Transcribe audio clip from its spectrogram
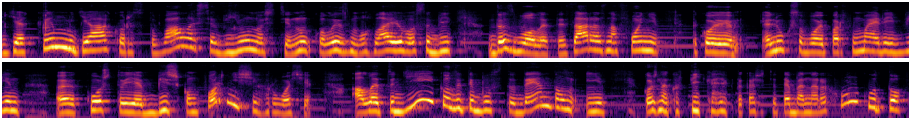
яким я користувалася в юності, ну коли змогла його собі дозволити. Зараз на фоні такої люксової парфумерії він е, коштує більш комфортніші гроші. Але тоді, коли ти був студентом і кожна копійка, як то кажуть, у тебе на рахунку, то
